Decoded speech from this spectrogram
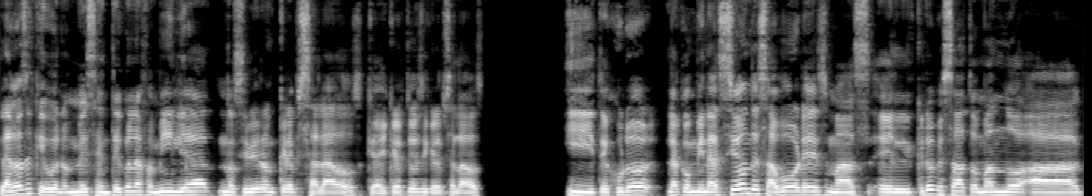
La cosa es que, bueno, me senté con la familia, nos sirvieron crepes salados, que hay crepes dulces y crepes salados. Y te juro, la combinación de sabores más el, creo que estaba tomando a,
